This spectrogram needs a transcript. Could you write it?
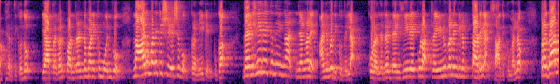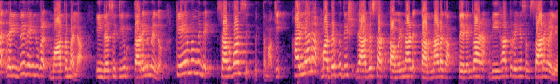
അഭ്യർത്ഥിക്കുന്നു. യാത്രകൾ പന്ത്രണ്ട് മണിക്ക് മുൻപും നാല് മണിക്ക് ശേഷവും ക്രമീകരിക്കുക. ഡൽഹിയിലേക്ക് നീങ്ങാൻ ഞങ്ങളെ അനുവദിക്കുന്നില്ല. കുറഞ്ഞത് ഡൽഹിയിലേക്കുള്ള ട്രെയിനുകളെങ്കിലും തടയാൻ സാധിക്കുമല്ലോ. പ്രധാന റെയിൽവേ ലൈനുകൾ മാത്രമല്ല ഇന്റർസിറ്റിയും തടയുമെന്നും കെ എം എമ്മിന്റെ സർവാൻ സിംഗ് വ്യക്തമാക്കി. ഹരിയാന മധ്യപ്രദേശ് രാജസ്ഥാൻ തമിഴ്നാട് കർണാടക തെലങ്കാന ബീഹാർ തുടങ്ങിയ സംസ്ഥാനങ്ങളിലെ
